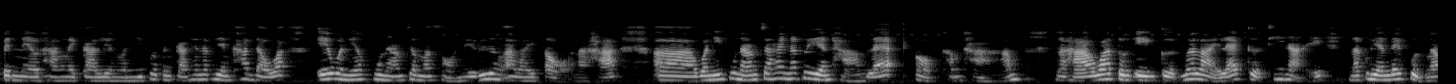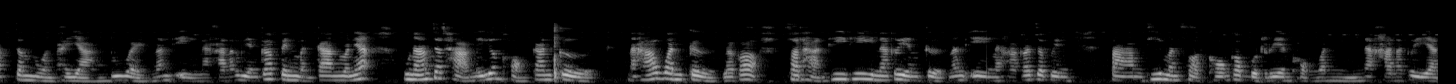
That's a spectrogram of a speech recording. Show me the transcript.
เป็นแนวทางในการเรียนวันนี้ เพื่อเป็นการให้นักเรียนคาดเดาว่า เอ๊ะวันนี้ครูน้ำจะมาสอนในเรื่องอะไรต่อนะคะอ่าวันนี้ครูน้ำจะให้นักเรียนถามและตอบคำถามนะคะ ว่าตนเองเกิดเมื่อไหร่และเกิดที่ไหน นักเรียนได้ฝึกนับจำนวนพยางค์ด้วยนั่นเองนะคะ นักเรียนก็เป็นเหมือนกันวันนี้ครูน้ำจะถามในเรื่องของการเกิด นะคะ วันเกิดแล้วก็สถานที่ที่นักเรียนเกิดนั่นเองนะคะ ก็จะเป็นตามที่มันสอดคล้องกับบทเรียนของวันนี้นะคะ นักเรียน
